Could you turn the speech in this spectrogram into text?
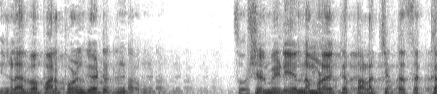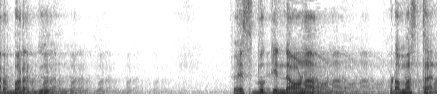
നിങ്ങൾ ചിലപ്പോൾ പലപ്പോഴും കേട്ടിട്ടുണ്ടാവും. സോഷ്യൽ മീഡിയയിൽ നമ്മളെയൊക്കെ തളച്ചിട്ട സക്കർബർഗ് ഫേസ്ബുക്കിന്റെ ഓണർ ഉടമസ്ഥൻ.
